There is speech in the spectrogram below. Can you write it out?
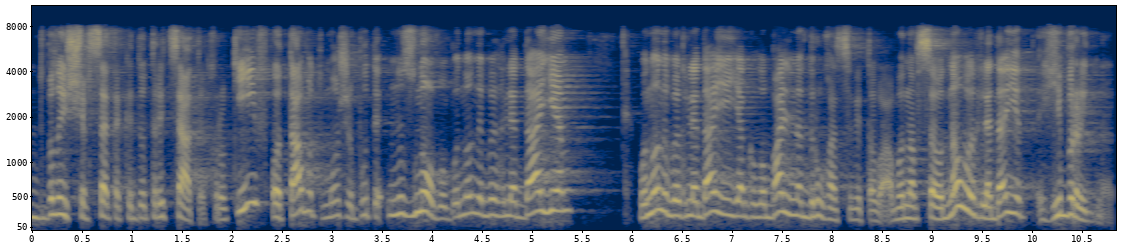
ближче все-таки до 30-х років. Отам от може бути. Ну знову воно не виглядає. Воно не виглядає як глобальна Друга світова. Вона все одно виглядає гібридною.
